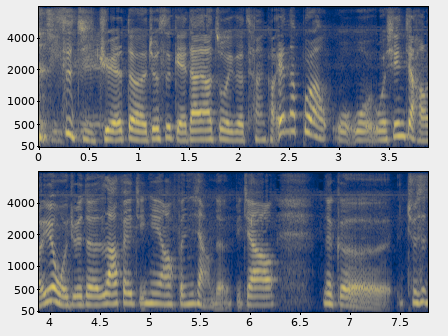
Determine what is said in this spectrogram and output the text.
自己自己觉得，就是给大家做一个参考。哎，那不然我我我先讲好了，因为我觉得拉菲今天要分享的比较。那个就是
